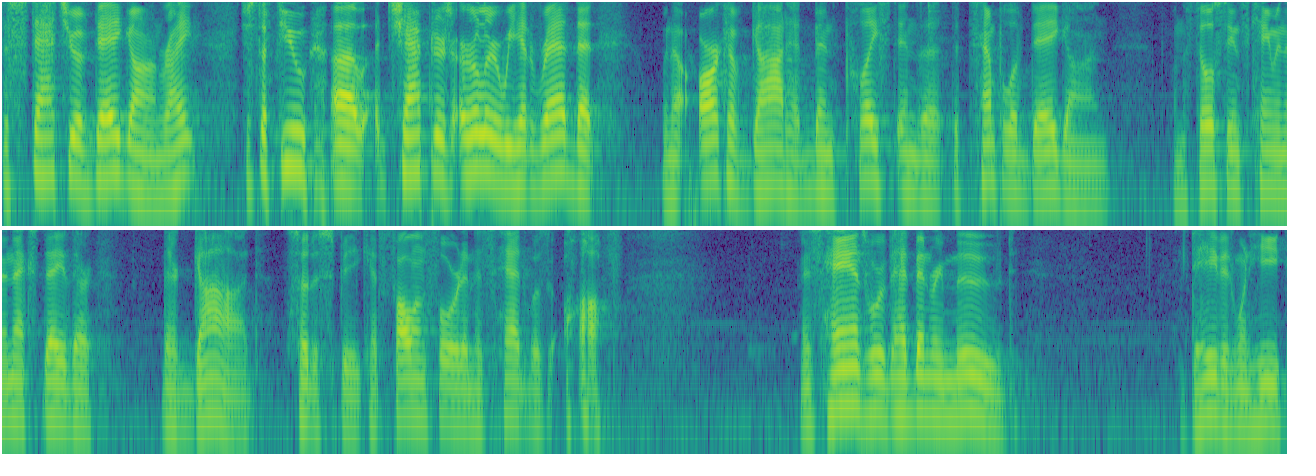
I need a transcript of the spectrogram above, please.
the statue of Dagon, right? Just a few uh, chapters earlier, we had read that when the ark of God had been placed in the, the temple of Dagon, when the Philistines came in the next day, their, their God, so to speak, had fallen forward and his head was off. His hands were, had been removed. David, when he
